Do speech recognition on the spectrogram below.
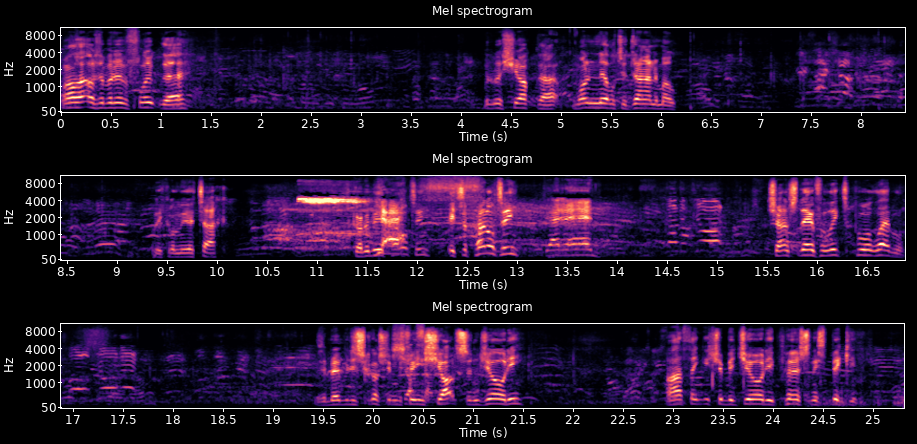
Well, that was a bit of a fluke there. Bit of a shock that. 1 0 to Dynamo. Click on the attack. It's got to be a penalty. It's a penalty. Get in. Chance now for Leek to pull level. There's a bit of a discussion between Shots and Jody. I think it should be Jody, personally speaking.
